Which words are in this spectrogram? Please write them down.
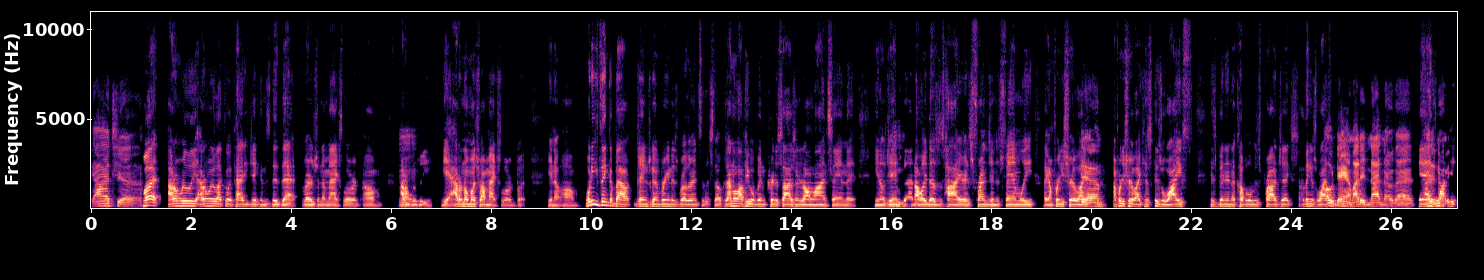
Gotcha. But I don't really I don't really like the way Patty Jenkins did that version of Max Lord. Um mm. I don't mm. really yeah, I don't know much about Max Lord, but you know, um, what do you think about James Gunn bringing his brother into this though? Because I know a lot of people have been criticizing it online, saying that you know James mm-hmm. Gunn all he does is hire his friends and his family. Like I'm pretty sure, like yeah. I'm pretty sure, like his his wife has been in a couple of his projects. I think his wife. Oh damn! I did not know that. Yeah, I his wife, he...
